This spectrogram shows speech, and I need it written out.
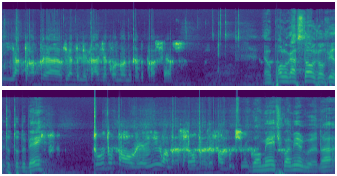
e a própria viabilidade econômica do processo. É o Paulo Gastão, João Vitor, tudo bem? Tudo, Paulo. E aí, um abração, prazer falar contigo. Igualmente comigo. Né?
